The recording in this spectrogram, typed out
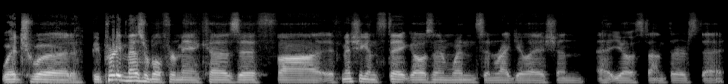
which would be pretty miserable for me because if uh, if Michigan State goes and wins in regulation at Yost on Thursday,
